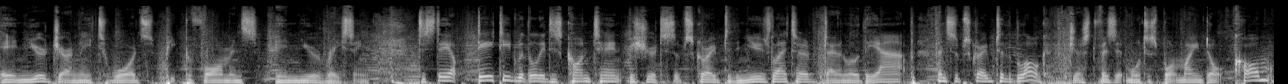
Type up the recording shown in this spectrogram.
in your journey towards peak performance in your racing. To stay updated with the latest content, be sure to subscribe to the newsletter, download the app, and subscribe to the blog. Just visit motorsportmind.com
